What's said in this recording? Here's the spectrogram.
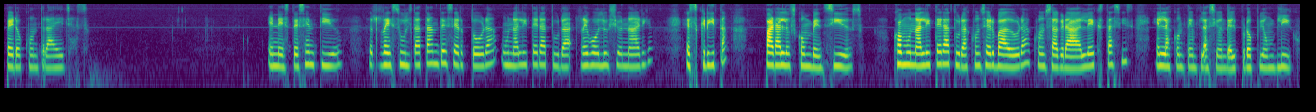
pero contra ellas. En este sentido, resulta tan desertora una literatura revolucionaria escrita para los convencidos, como una literatura conservadora consagrada al éxtasis en la contemplación del propio ombligo.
